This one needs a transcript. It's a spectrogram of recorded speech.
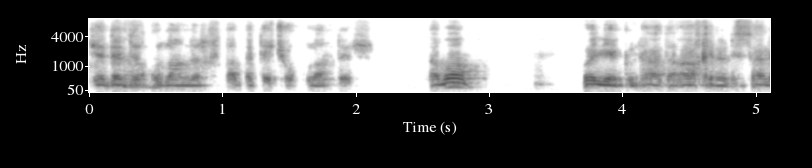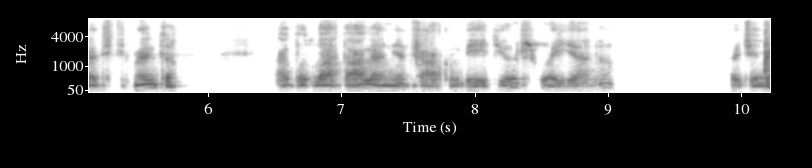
Cedelde kullanılır, hitabette çok kullanılır. Tamam. وَلْيَكُنْ هَذَا آخِرَ رِسَالَةِ فِي الْمَنْطِقِ Abdullah Teala en yenfa'akum bihi diyor ve iyana ve cemi'a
